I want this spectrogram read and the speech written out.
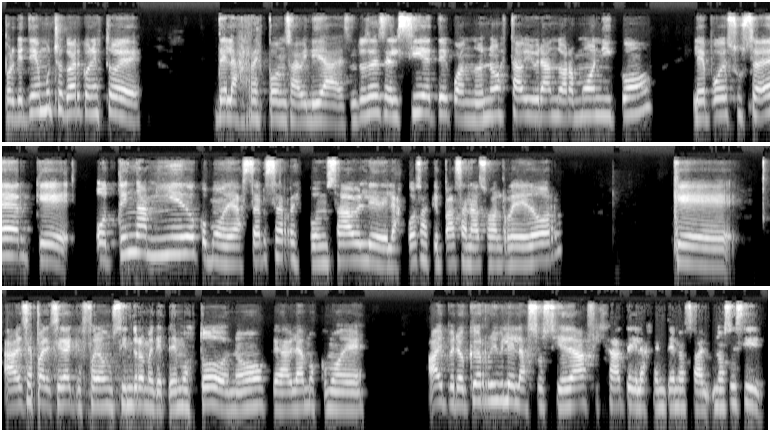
porque tiene mucho que ver con esto de, de las responsabilidades. Entonces el 7 cuando no está vibrando armónico, le puede suceder que o tenga miedo como de hacerse responsable de las cosas que pasan a su alrededor, que a veces pareciera que fuera un síndrome que tenemos todos, ¿no? Que hablamos como de, ay, pero qué horrible la sociedad, fíjate, la gente no sale, no sé si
